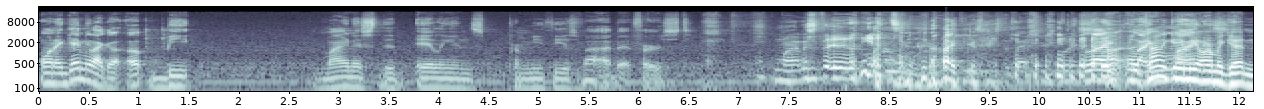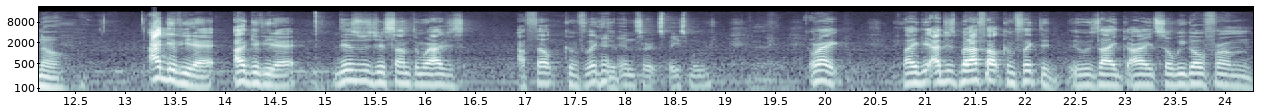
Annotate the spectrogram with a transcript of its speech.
on it gave me like a upbeat, minus the aliens Prometheus vibe at first. Minus the aliens. like, Uh, it kind of gave me Armageddon though. I give you that. I'll give you that. This was just something where I just I felt conflicted. Insert space movie. right. Like I just but I felt conflicted. It was like, all right, so we go from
